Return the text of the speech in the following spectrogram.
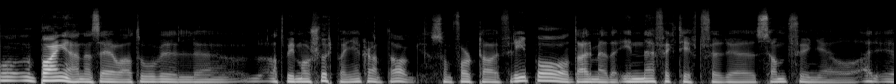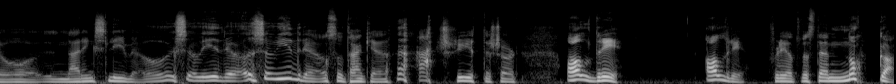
og Poenget hennes er jo at hun vil eh, at vi må slutte på en innklemt dag som folk tar fri på, og dermed er det ineffektivt for eh, samfunnet og, og næringslivet og så videre og så videre. Og så tenker jeg skyt skyter sjøl. Aldri. Aldri. Fordi at hvis det er noe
